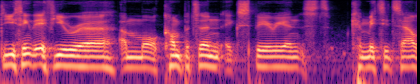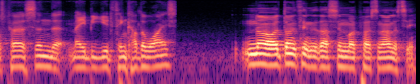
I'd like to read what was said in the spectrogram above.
Do you think that if you were a, a more competent, experienced, committed salesperson, that maybe you'd think otherwise? No, I don't think that that's in my personality.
